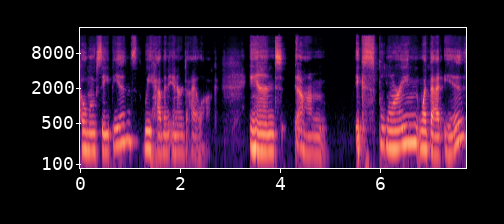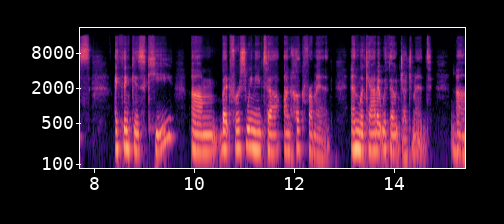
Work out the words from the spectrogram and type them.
Homo sapiens. We have an inner dialogue. And um, exploring what that is, I think, is key. Um, but first, we need to unhook from it and look at it without judgment Mhm. uh,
